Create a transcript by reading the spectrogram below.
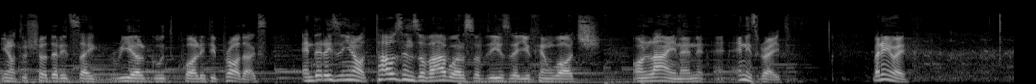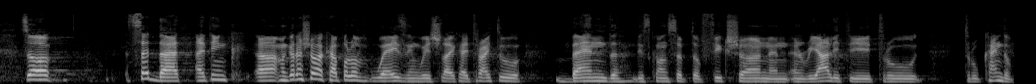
you know, to show that it's like real good quality products. And there is, you know, thousands of hours of these that you can watch online, and, and it's great. But anyway, so, said that, I think uh, I'm going to show a couple of ways in which, like, I try to bend this concept of fiction and, and reality through through kind of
